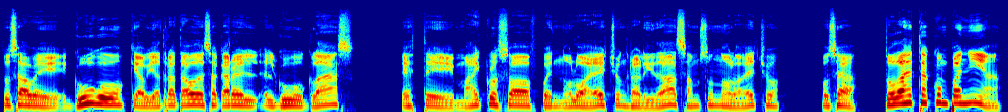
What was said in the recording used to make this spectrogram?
tú sabes, Google, que había tratado de sacar el, el Google Glass, este, Microsoft, pues no lo ha hecho en realidad, Samsung no lo ha hecho. O sea, todas estas compañías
